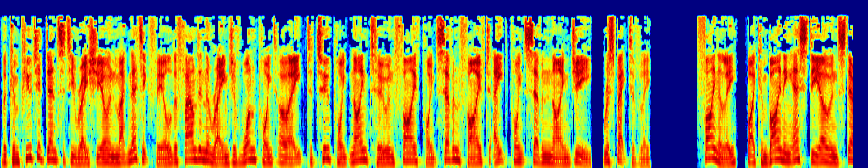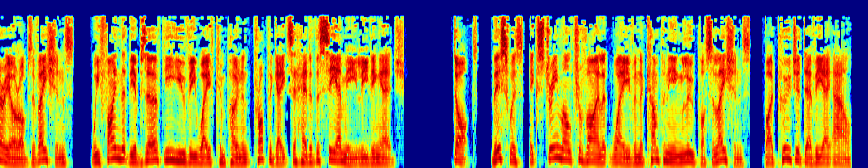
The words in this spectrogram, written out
The computed density ratio and magnetic field are found in the range of 1.08 to 2.92 and 5.75 to 8.79 G, respectively. Finally, by combining SDO and stereo observations, we find that the observed EUV wave component propagates ahead of the CME leading edge. Dot. This was Extreme Ultraviolet Wave and Accompanying Loop Oscillations by Pooja Devi et al.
